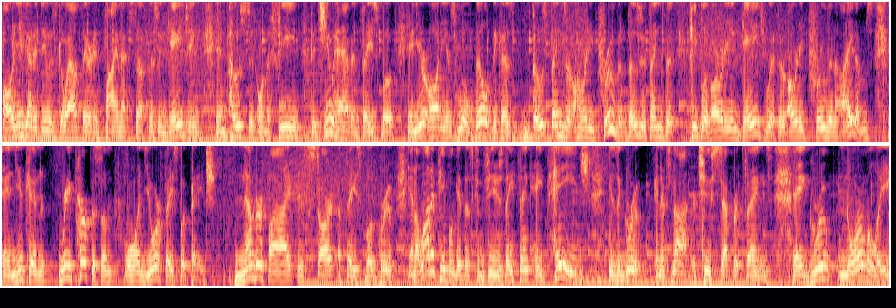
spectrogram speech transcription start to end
All you got to do is go out there and find that stuff that's engaging and post it on the feed that you have in Facebook and your audience will build because those things are already proven. Those are things that people have already engaged with. They're already proven items and you can repurpose them on your Facebook page. Number five is start a Facebook group. And a lot of people get this confused. They think a page is a group and it's not. They're two separate things. A group normally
